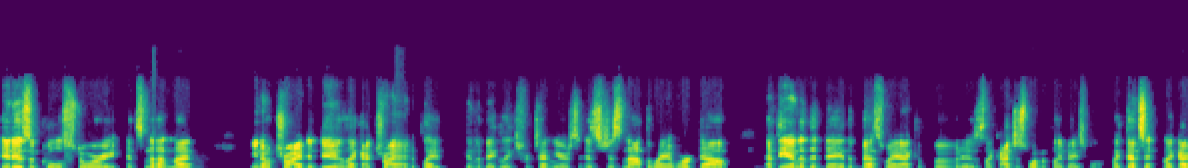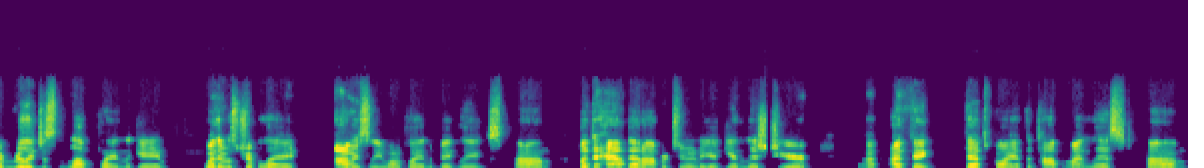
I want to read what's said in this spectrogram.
it is a cool story. It's nothing I you know tried to do. Like I tried to play in the big leagues for ten years. It's just not the way it worked out. At the end of the day, the best way I could put it is like I just wanted to play baseball. Like that's it. Like I really just love playing the game, whether it was AAA. Obviously, you want to play in the big leagues, um, but to have that opportunity again this year, uh, I think that's probably at the top of my list um,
